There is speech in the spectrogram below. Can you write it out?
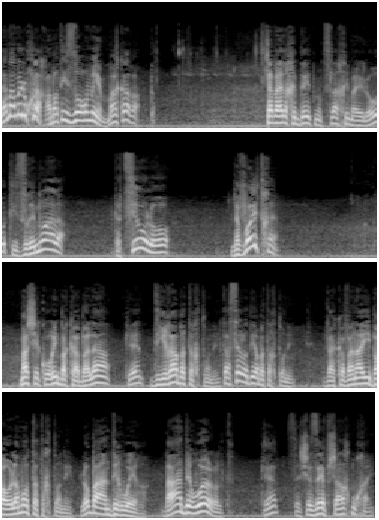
למה מלוכלך? אמרתי זורמים, מה קרה? עכשיו היה לכם דייט מוצלח עם האלוהות, תזרמו הלאה. תציעו לו לבוא איתכם. מה שקוראים בקבלה, כן? דירה בתחתונים. תעשה לו דירה בתחתונים. והכוונה היא בעולמות התחתונים, לא באנדרוור, באנדרוורלד, כן? זה שזה איפה שאנחנו חיים.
